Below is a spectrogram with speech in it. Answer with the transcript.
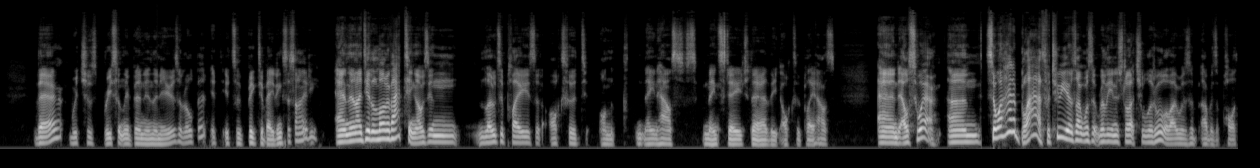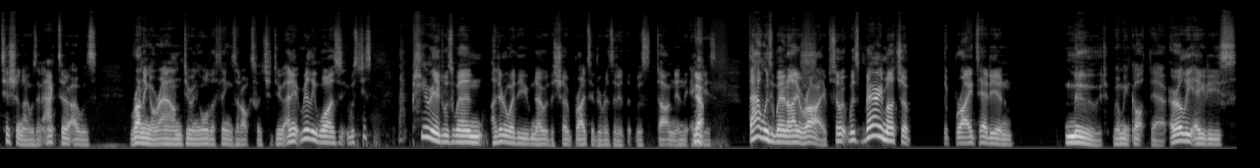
there, which has recently been in the news a little bit. It, it's a big debating society, and then I did a lot of acting. I was in loads of plays at Oxford on the main house, main stage there, the Oxford Playhouse, and elsewhere. And so I had a blast. For two years, I wasn't really an intellectual at all. I was a, I was a politician. I was an actor. I was running around doing all the things that Oxford should do. And it really was. It was just that period was when I don't know whether you know the show Brideshead Revisited that was done in the Yeah. eighties. That was when I arrived. So it was very much a the Bridesheadian mood when we got there. Early 80s,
